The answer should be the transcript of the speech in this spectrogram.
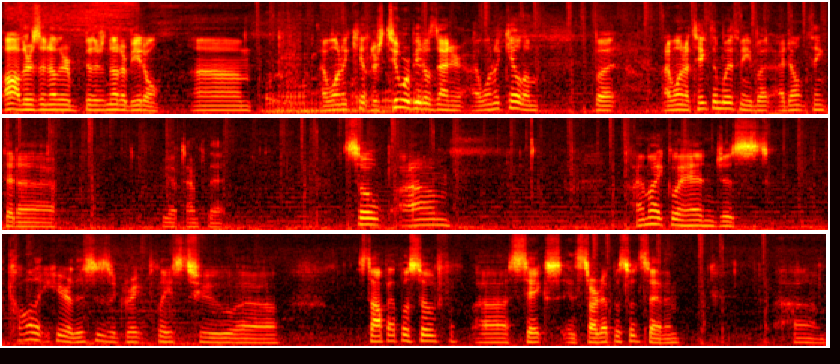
Oh, there's another there's another beetle. Um, I want to kill. There's two more beetles down here. I want to kill them, but I want to take them with me. But I don't think that uh we have time for that. So um, I might go ahead and just call it here. This is a great place to uh, stop episode uh, six and start episode seven. Um,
